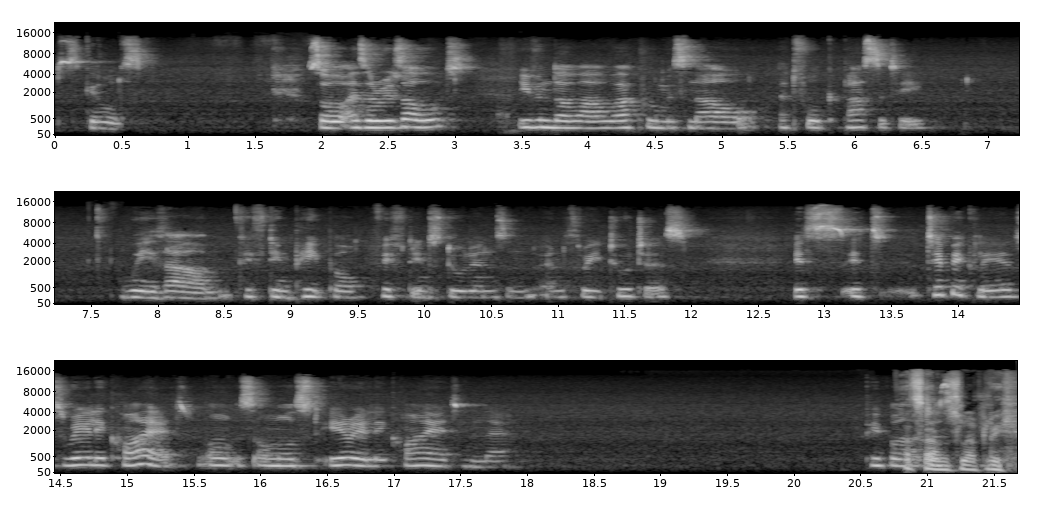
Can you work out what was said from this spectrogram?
skills. So as a result, even though our workroom is now at full capacity, with um, 15 people, 15 students, and, and three tutors. It's it typically it's really quiet. It's almost eerily quiet in there. People that sounds just, lovely.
